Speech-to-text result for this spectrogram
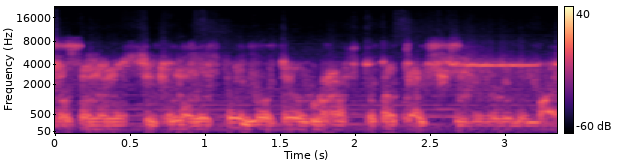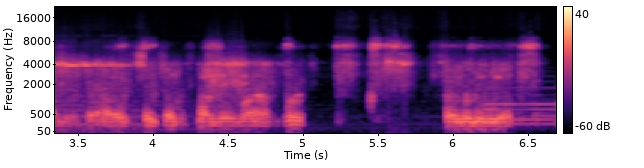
Тобто не настільки можуть ти, бо ти вмреш, то таке дуже люди бачать, а це через тебе вмре, це.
